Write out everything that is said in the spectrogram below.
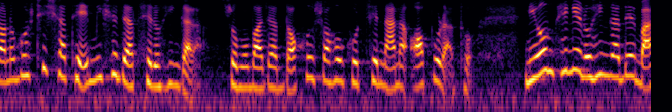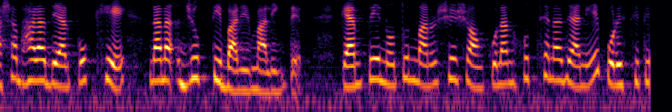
জনগোষ্ঠীর সাথে মিশে যাচ্ছে রোহিঙ্গারা। শ্রমবাজার দখল সহ ঘটছে নানা অপরাধ। নিয়ম ভেঙে রোহিঙ্গাদের বাসা ভাড়া দেওয়ার পক্ষে নানা যুক্তি বাড়ির মালিকদের। ক্যাম্পে নতুন মানুষের সংকুলান হচ্ছে না জানিয়ে পরিস্থিতি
